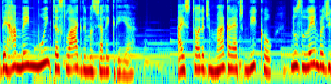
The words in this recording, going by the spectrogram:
derramei muitas lágrimas de alegria. A história de Margaret Nicole nos lembra de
